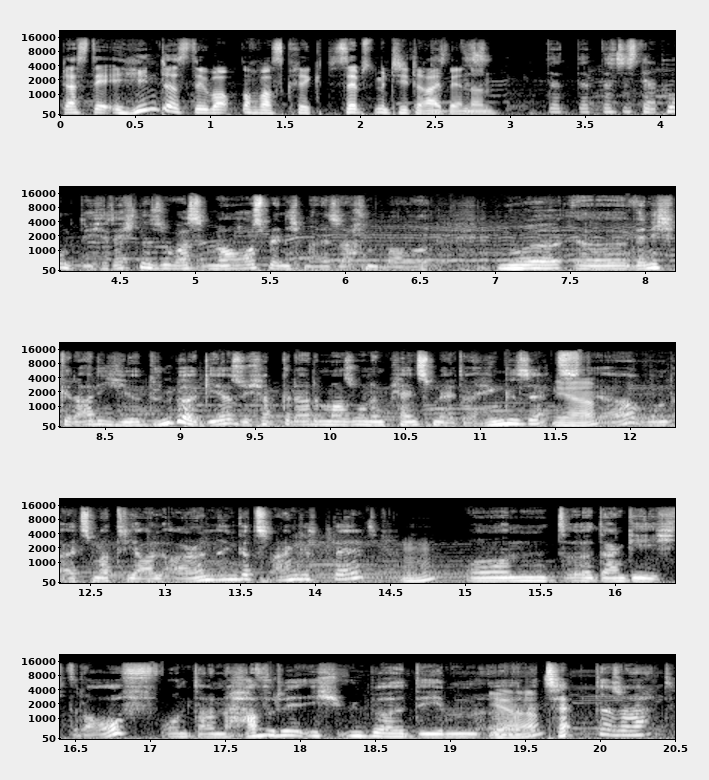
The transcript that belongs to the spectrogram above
dass der hinterste überhaupt noch was kriegt, selbst mit T3-Bändern. Das, ist der Punkt. Ich rechne sowas immer aus, wenn ich meine Sachen baue. Nur, äh, wenn ich gerade hier drüber gehe, also ich habe gerade mal so einen Planesmelter hingesetzt Ja. und als Material Iron Ingots eingestellt. Mhm. Und äh, dann gehe ich drauf und dann hovere ich über dem äh, Ja. Rezept, das er hat.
